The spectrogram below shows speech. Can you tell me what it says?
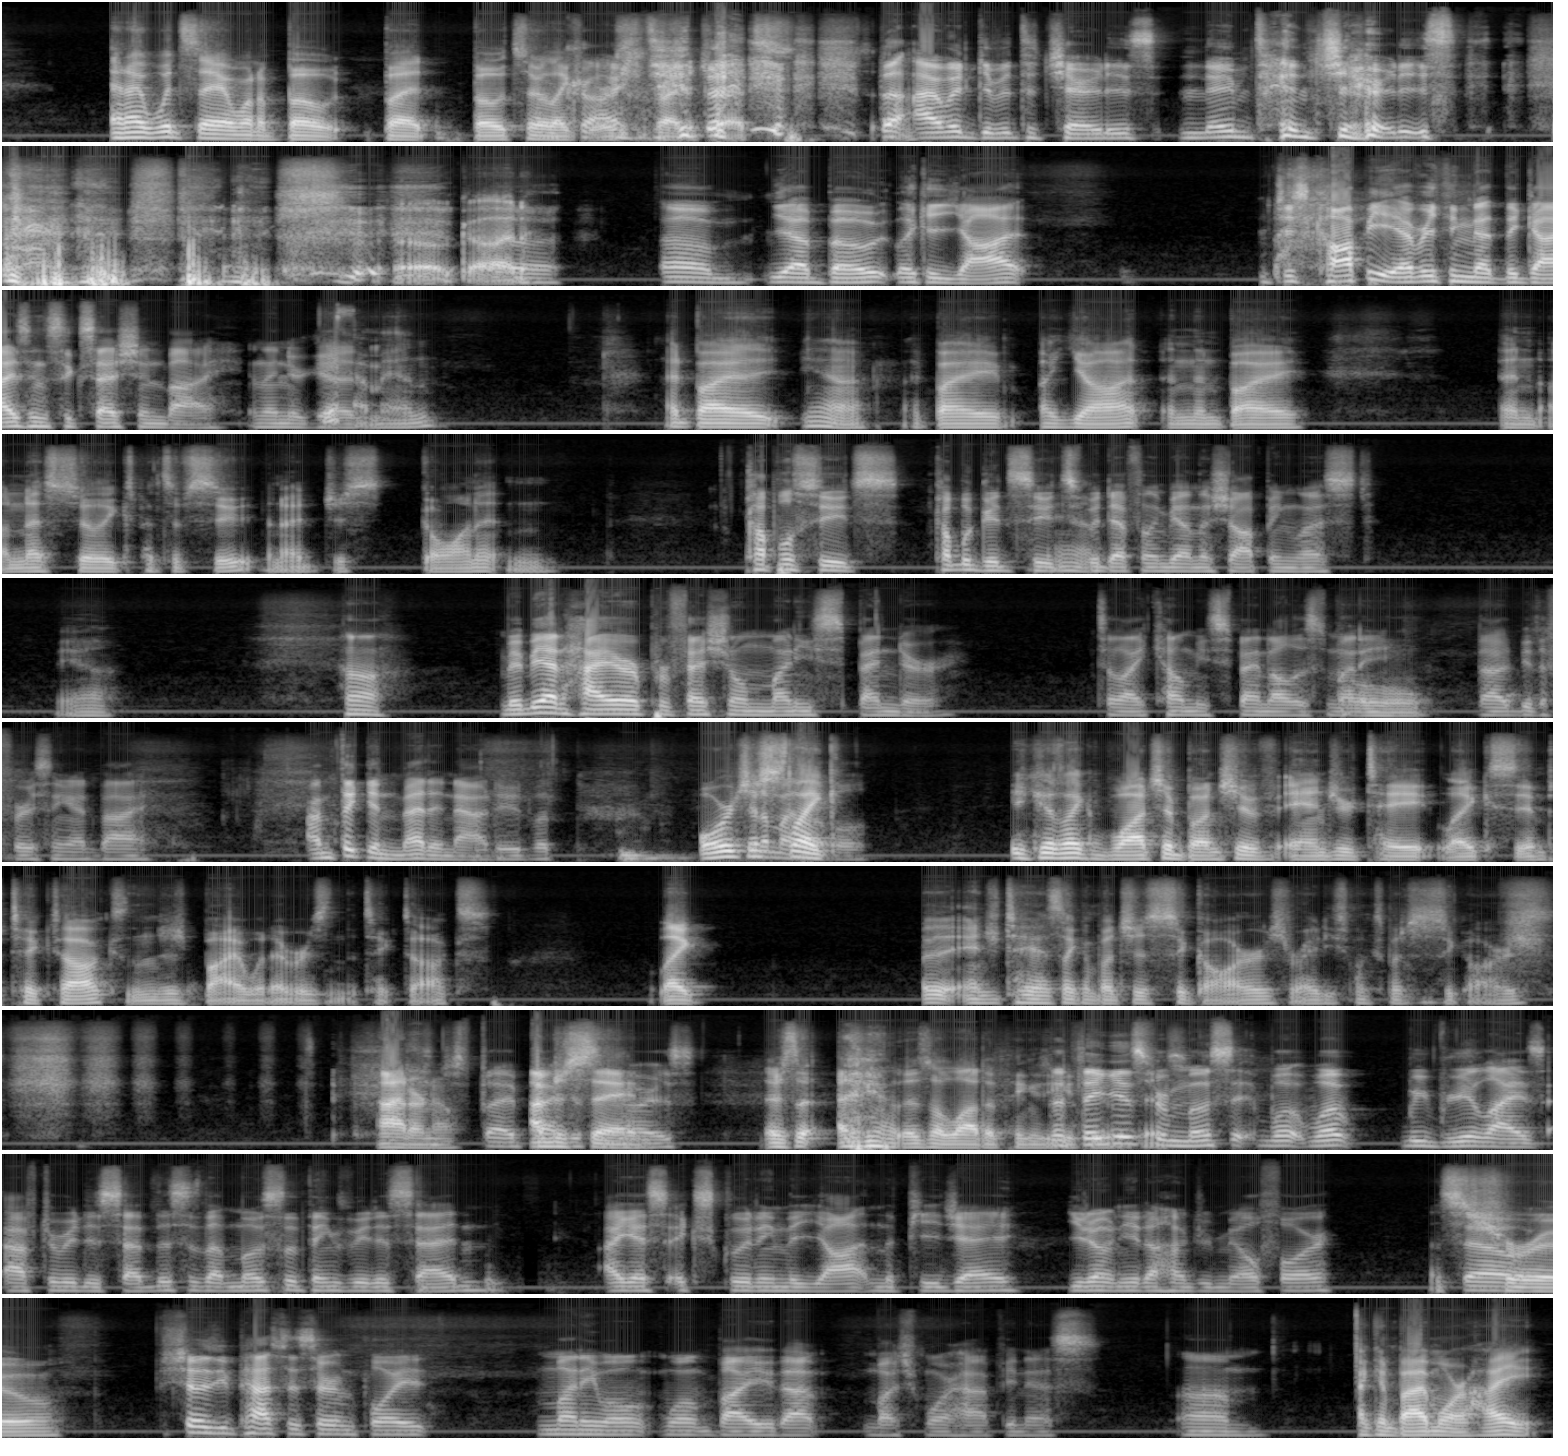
And I would say I want a boat, but boats are I'm like crying, worse than private dude. jets. so. But I would give it to charities. Name ten charities. oh God. Uh, um. Yeah, boat like a yacht. Just copy everything that the guys in Succession buy, and then you're good. Yeah, man. I'd buy yeah, I'd buy a yacht and then buy an unnecessarily expensive suit, and I'd just go on it and Couple suits, couple good suits Yeah. would definitely be on the shopping list. yeah. Huh. Maybe I'd hire a professional money spender to like help me spend all this money. Oh. That would be the first thing I'd buy. I'm thinking meta now, dude. What? Or just like level. you could like watch a bunch of Andrew Tate like simp TikToks and just buy whatever's in the TikToks. Like uh, Andrew Tate has like a bunch of cigars, right? He smokes a bunch of cigars. I don't know. Just I'm just saying. cigars. There's a there's a lot of things. The thing do is, for most what what we realize after we just said this is that most of the things we just said, I guess excluding the yacht and the PJ, you don't need a hundred mil for. that's so- true. Shows you past a certain point, money won't won't buy you that much more happiness. Um, I can buy more height.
